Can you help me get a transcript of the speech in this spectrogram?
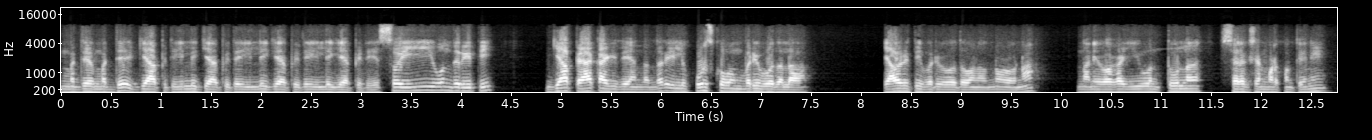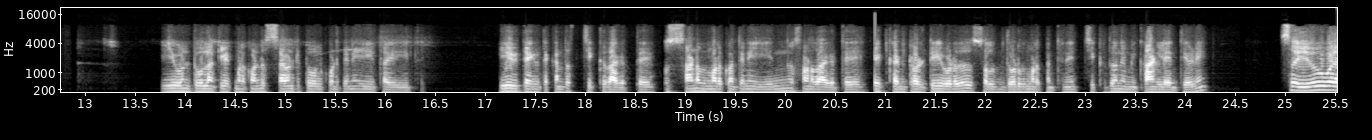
ಮಧ್ಯೆ ಮಧ್ಯೆ ಗ್ಯಾಪ್ ಇದೆ, ಇಲ್ಲಿ ಗ್ಯಾಪ್ ಇದೆ, ಇಲ್ಲಿ ಗ್ಯಾಪ್ ಇದೆ, ಇಲ್ಲಿ ಗ್ಯಾಪ್ ಇದೆ. ಸೊ ಈ ಒಂದು ರೀತಿ ಗ್ಯಾಪ್ ಯಾಕಾಗಿದೆ ಅಂತಂದ್ರೆ, ಇಲ್ಲಿ ಕೂಡಿಸ್ಕೊಂಡ್ ಬರಿಬೋದಲ್ಲ. ಯಾವ ರೀತಿ ಬರಿಬೋದು ಅನ್ನೋದು ನೋಡೋಣ. ನಾನು ಇವಾಗ ಈ ಒಂದು ಟೂಲ್ನ ಸೆಲೆಕ್ಷನ್ ಮಾಡ್ಕೊತೀನಿ. ಈ ಒಂದು ಟೂಲ್ನ ಕ್ಲಿಕ್ ಮಾಡ್ಕೊಂಡು ಸೆವೆಂಟಿ ಟೂಲ್ ಕೊಡ್ತೀನಿ. ಈ ತ ಈ ರೀತಿ ಆಗಿರ್ತಕ್ಕಂಥ ಚಿಕ್ಕದಾಗುತ್ತೆ. ಸಣ್ಣದು ಮಾಡ್ಕೊತೀನಿ, ಇನ್ನೂ ಸಣ್ಣದಾಗುತ್ತೆ. ಕಂಟ್ರೋಲ್ ಟಿ ಹೊಡೆದು ಸ್ವಲ್ಪ ದೊಡ್ಡದು ಮಾಡ್ಕೊತೀನಿ. ಚಿಕ್ಕದು ನಿಮಗೆ ಕಾಣಲಿ ಅಂತೇಳಿ. ಸೊ ಇವುಗಳ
